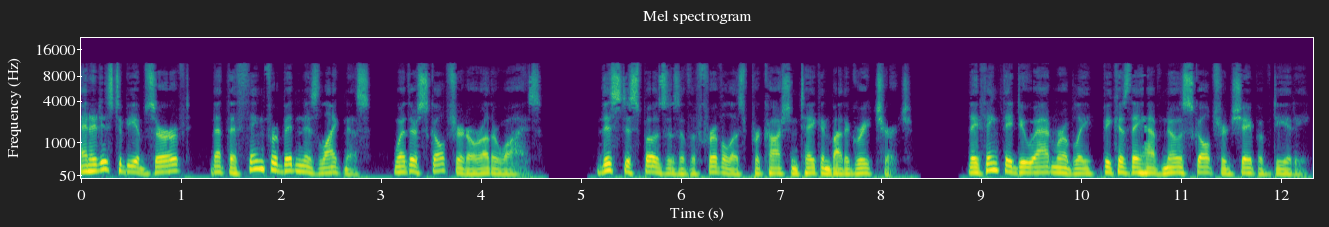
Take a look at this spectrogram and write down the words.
And it is to be observed, that the thing forbidden is likeness, whether sculptured or otherwise. This disposes of the frivolous precaution taken by the Greek Church. They think they do admirably, because they have no sculptured shape of deity,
